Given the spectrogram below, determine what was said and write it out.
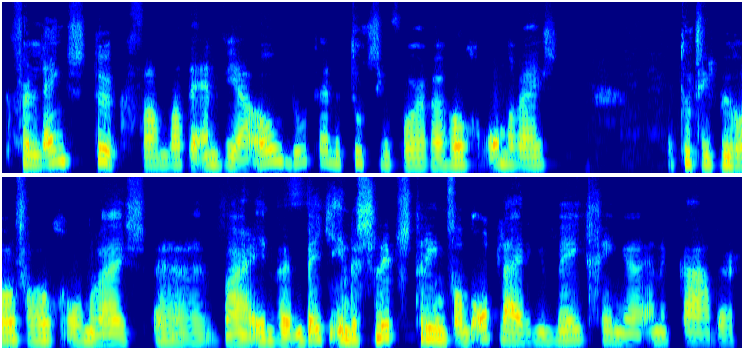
verlengstuk van wat de NVAO doet, hè, de toetsing voor uh, hoger onderwijs. Het toetsingsbureau voor hoger onderwijs, uh, waarin we een beetje in de slipstream van de opleidingen meegingen en een kader,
